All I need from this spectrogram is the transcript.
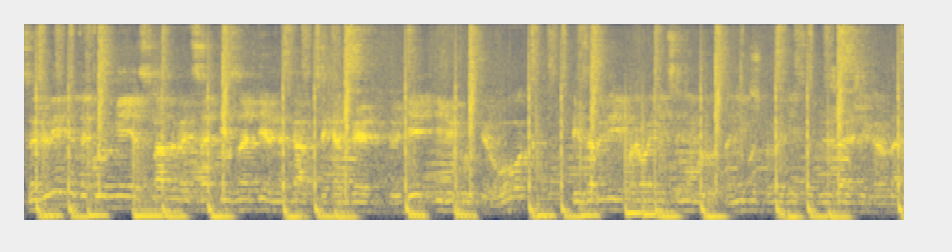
К сожалению, такое умение складывается из отдельных акций конкретных людей или группировок. Из Армии проводиться не будут. Они будут проводиться в ближайших городах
